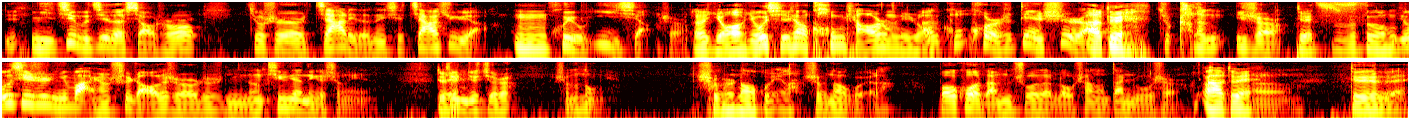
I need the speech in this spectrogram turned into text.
你你记不记得小时候就是家里的那些家具啊，嗯会有异响声？呃有，尤其像空调什么那啊，种空或者是电视啊，对就咔楞一声，对，滋滋咚，尤其是你晚上睡着的时候，就是你能听见那个声音，对就你就觉得什么东西，是不是闹鬼了？是不是闹鬼了？包括咱们说的楼上的弹珠声，啊？对。嗯。对对对，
